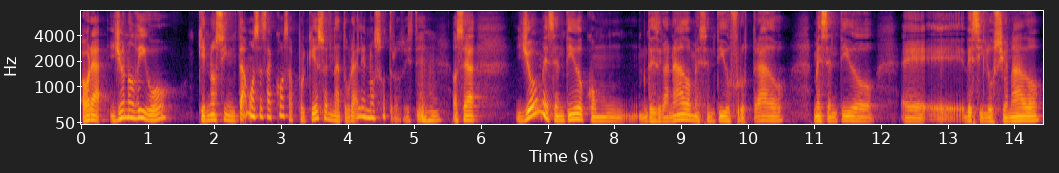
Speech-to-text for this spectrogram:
Ahora, yo no digo que no sintamos esas cosas, porque eso es natural en nosotros, ¿viste? O sea, yo me he sentido como desganado, me he sentido frustrado, me he sentido eh, eh, desilusionado,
